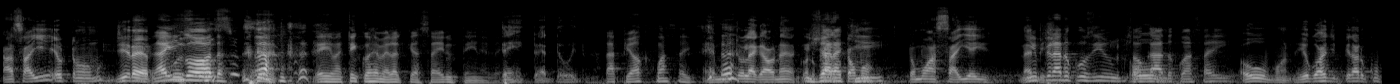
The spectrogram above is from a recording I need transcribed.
Açaí eu tomo, direto. Aí engorda. Ei, mas tem coisa melhor do que açaí, não tem, né, velho? Tem, tu é doido. Tapioca com açaí. É muito legal, né? Quando o Jaraqui. cara toma, toma um açaí aí, né, e um bicho? pirarucuzinho um salgado com açaí. Ô, mano, eu gosto de pirarucu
